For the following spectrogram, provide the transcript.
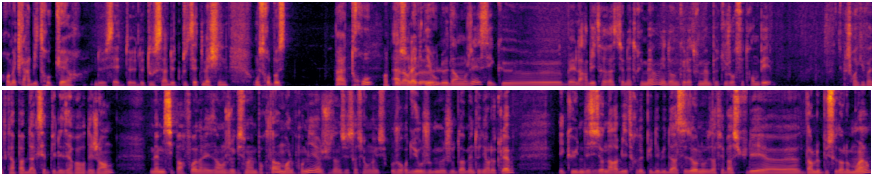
remettre l'arbitre au cœur de, cette, de tout ça, de toute cette machine? On se repose pas trop un peu sur la vidéo? Le danger, c'est que ben, l'arbitre reste un être humain et donc l'être humain peut toujours se tromper. Je crois qu'il faut être capable d'accepter les erreurs des gens, même si parfois a les enjeux qui sont importants. Moi, le premier, hein, je suis dans une situation aujourd'hui où je, je, dois maintenir le club et qu'une décision d'arbitre depuis le début de la saison nous a fait basculer euh, dans le plus ou dans le moins.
